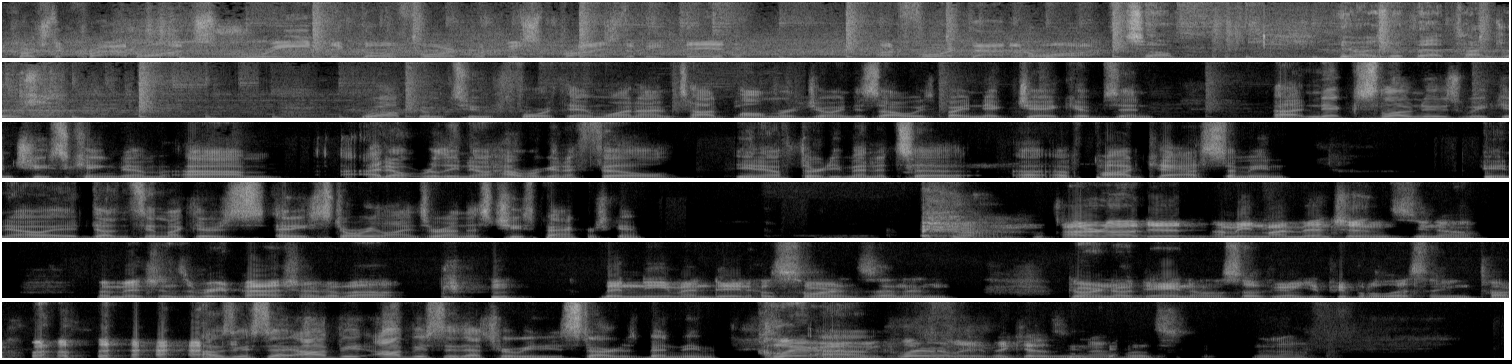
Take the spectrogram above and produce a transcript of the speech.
Of course, the crowd wants Reid to go for it. Wouldn't be surprised if he did on fourth down and one. So, anyways, with that, time yours. Welcome to Fourth and One. I'm Todd Palmer, joined as always by Nick Jacobs and uh, Nick. Slow news week in Chiefs Kingdom. Um, I don't really know how we're going to fill, you know, 30 minutes uh, uh, of podcasts. I mean, you know, it doesn't seem like there's any storylines around this Chiefs Packers game. I don't know, dude. I mean, my mentions, you know, my mentions are very passionate about Ben Niemann, Daniel Sorensen, and Dorian O'Daniel. So if you want to get people to listen, you can talk about that. I was going to say, obvi- obviously, that's where we need to start is Ben Niemann. Clear, I mean, Um, clearly, because you know, that's you know,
